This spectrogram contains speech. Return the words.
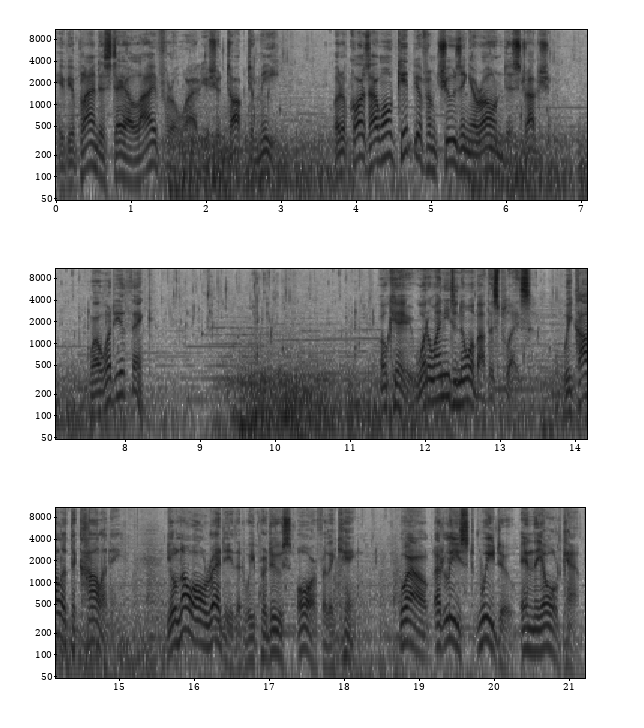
If you plan to stay alive for a while, you should talk to me. But of course, I won't keep you from choosing your own destruction. Well, what do you think? Okay, what do I need to know about this place? We call it the Colony. You'll know already that we produce ore for the king. Well, at least we do, in the old camp.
